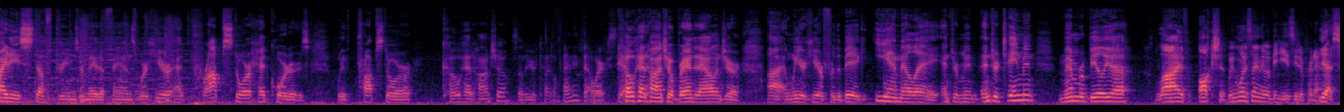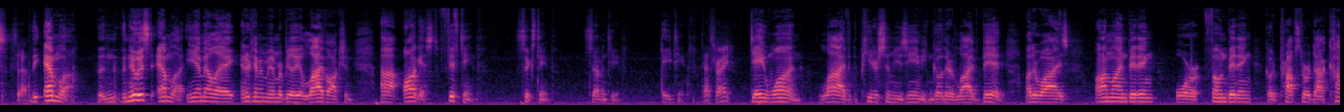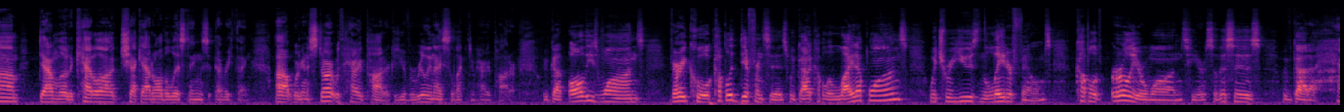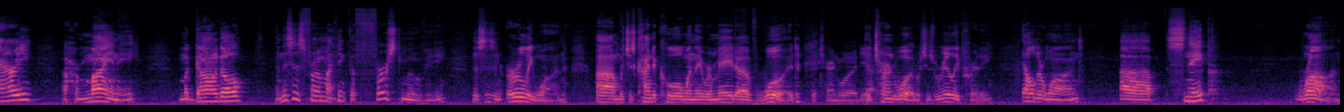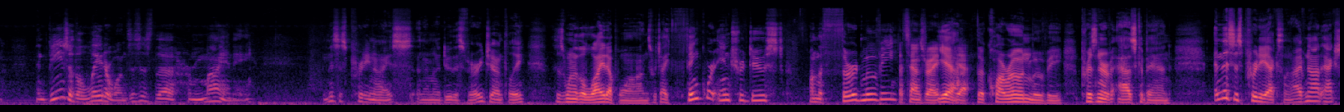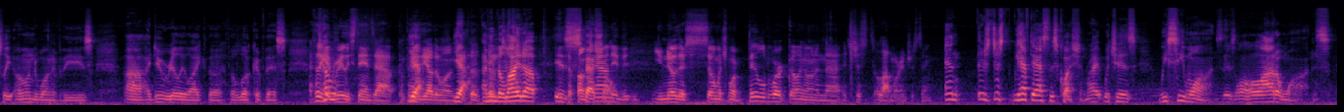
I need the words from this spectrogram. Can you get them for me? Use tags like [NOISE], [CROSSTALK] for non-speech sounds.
Alrighty, Stuff Dreams Are Made of fans. We're here at Propstore headquarters with Propstore co-head honcho. Is that your title? I think that works. Yeah. Co-head honcho Brandon Allinger, uh, and we are here for the big EMLA Enter- Entertainment Memorabilia Live Auction. we wanted something that would be easy to pronounce. Yes, So the EMLA, the, the newest EMLA, EMLA Entertainment Memorabilia Live Auction, uh, August 15th, 16th, 17th, 18th. that's right. Day one, live at the Petersen Museum. You can go there live bid. Otherwise, online bidding or phone bidding, go to propstore.com, download a catalog, check out all the listings, everything. Uh, we're going to start with Harry Potter because you have a really nice selection of Harry Potter. We've got all these wands, very cool. A couple of differences. We've got a couple of light up wands, which were used in the later films, a couple of earlier wands here. So this is, we've got a Harry, a Hermione, McGonagall, and this is from I think the first movie. This is an early one, um, which is kind of cool when they were made of wood, The turned wood. Yeah. the turned wood, which is really pretty. Elder wand, uh, Snape, Ron, and these are the later ones. This is the Hermione. And this is pretty nice, and I'm going to do this very gently. This is one of the light up wands, which I think were introduced on the third movie. that sounds right. Yeah, Yeah. the Cuarón movie, Prisoner of Azkaban. And this is pretty excellent. I've not actually owned one of these. Uh, I do really like the, the look of this. I feel like Tell it me- really stands out compared yeah, to the other ones. Yeah, The- I mean, the light up is the special. you know, there's so much more build work going on in that. It's just a lot more interesting. And there's just, we have to ask this question, right? Which is, we see wands. There's a lot of wands.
